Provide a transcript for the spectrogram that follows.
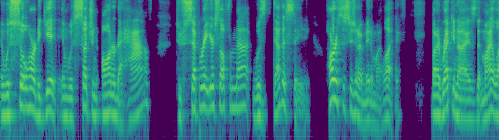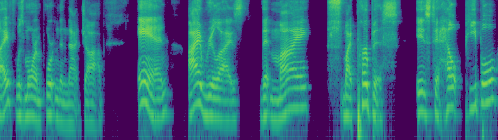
and was so hard to get and was such an honor to have to separate yourself from that was devastating hardest decision i've made in my life but i recognized that my life was more important than that job and i realized that my my purpose is to help people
